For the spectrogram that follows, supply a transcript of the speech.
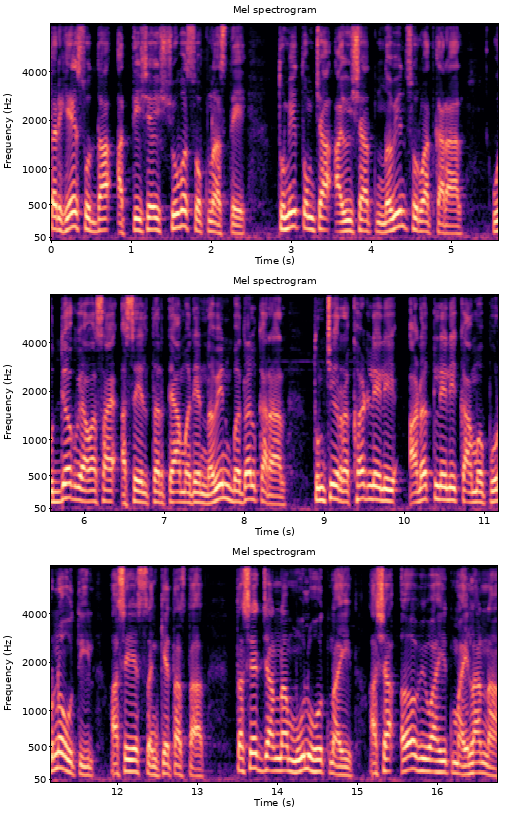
तर हे सुद्धा अतिशय शुभ स्वप्न असते. तुम्ही तुमच्या आयुष्यात नवीन सुरुवात कराल. उद्योग व्यवसाय असेल तर त्यामध्ये नवीन बदल कराल. तुमची रखडलेली अडकलेली कामं पूर्ण होतील असे हे संकेत असतात. तसेच ज्यांना मूल होत नाहीत अशा अविवाहित महिलांना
